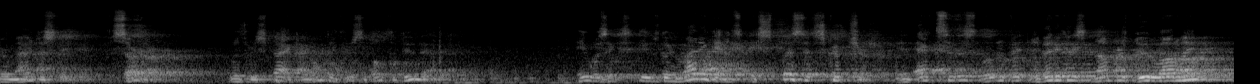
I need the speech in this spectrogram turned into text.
Your Majesty, sir, with respect, I don't think you're supposed to do that. He was, he was going right against explicit scripture in Exodus, Leviticus, Numbers, Deuteronomy.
